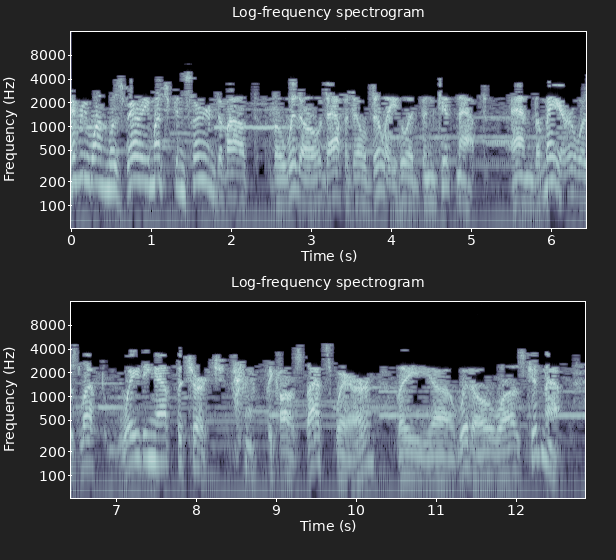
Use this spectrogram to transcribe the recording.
Everyone was very much concerned about the widow, Daffodil Dilly, who had been kidnapped, and the mayor was left waiting at the church, because that's where the uh, widow was kidnapped,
